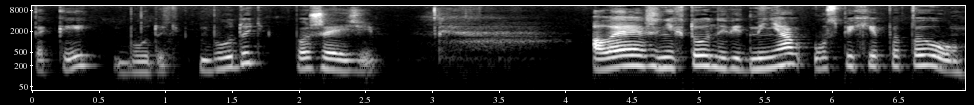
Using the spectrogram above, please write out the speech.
таки будуть. Будуть пожежі. Але ж ніхто не відміняв успіхи ППО.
